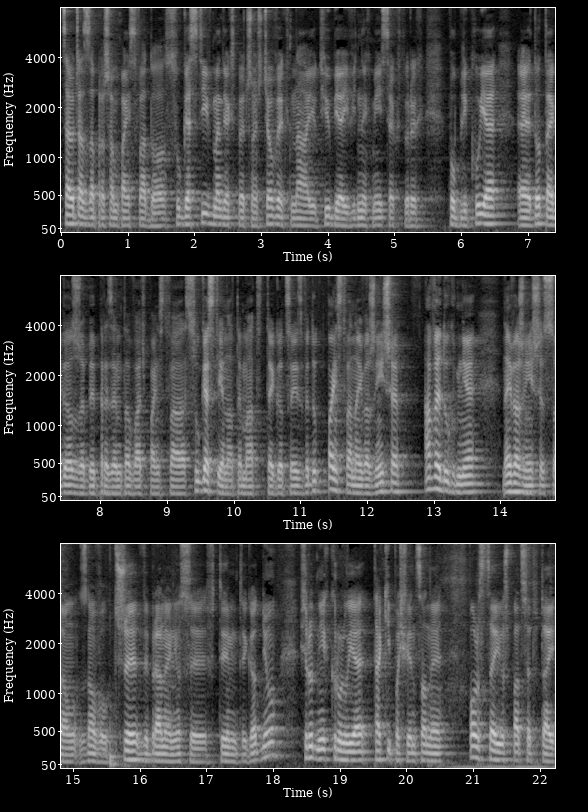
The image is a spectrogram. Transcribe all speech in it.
Cały czas zapraszam Państwa do sugestii w mediach społecznościowych, na YouTubie i w innych miejscach, w których publikuję, e, do tego, żeby prezentować Państwa sugestie na temat tego, co jest według Państwa najważniejsze, a według mnie najważniejsze są znowu trzy wybrane newsy w tym tygodniu. Wśród nich króluje taki poświęcony Polsce. Już patrzę tutaj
